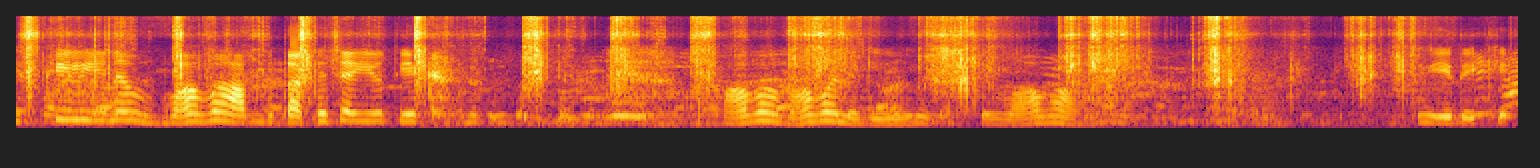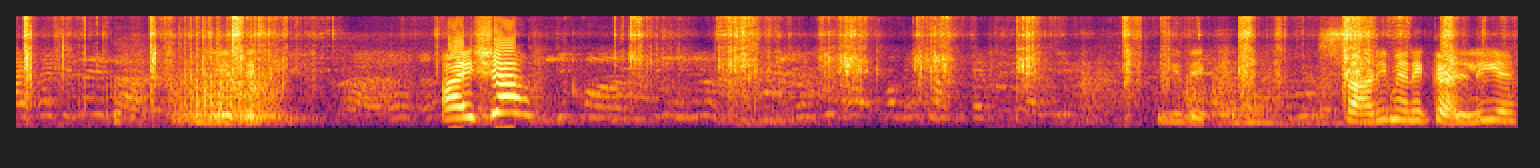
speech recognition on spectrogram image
इसके लिए ना वाह वाह आपको ताकत चाहिए होती है। वाह वाह वाह वाह लगी हुई मुझे वाह वाह ये देखिए ये देखिए। आयशा! ये देखिए, साड़ी मैंने कर ली है।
